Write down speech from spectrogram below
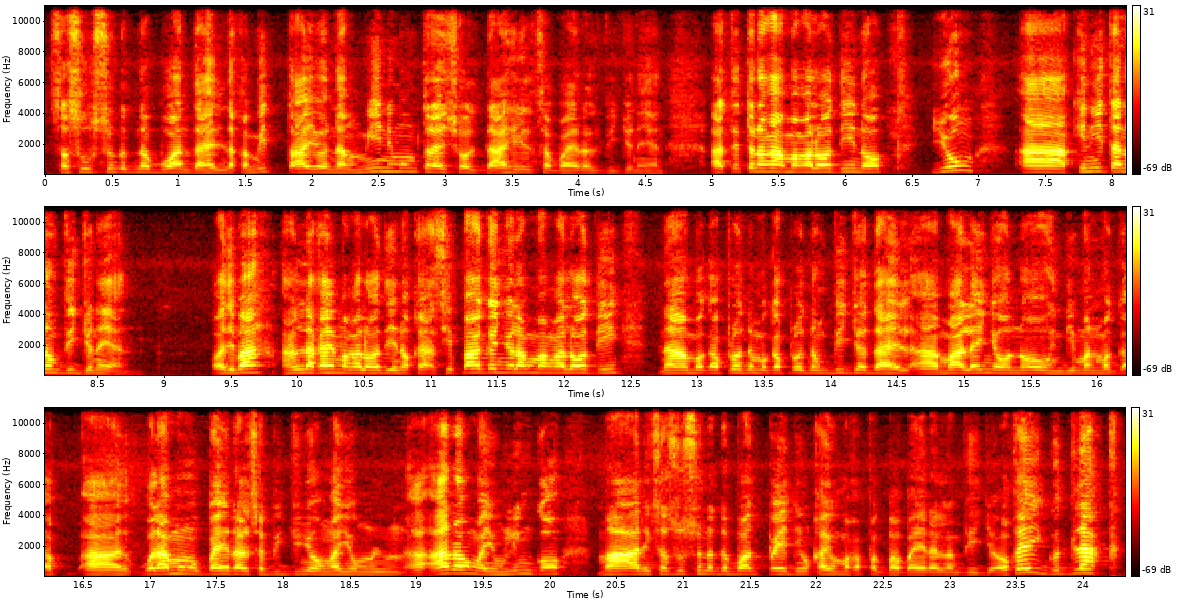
sa susunod na buwan dahil nakamit tayo ng minimum threshold dahil sa viral video na yan. At ito na nga mga lodi no? Yung ah, kinita ng video na yan o, di ba? Ang laki mga lodi, no? Kaya sipagan nyo lang mga lodi na mag-upload na mag-upload ng video dahil ah, malay nyo, no? Hindi man mag ah, wala mong mag-viral sa video nyo ngayong ah, araw, ngayong linggo, maaaring sa susunod na buwan, pwede kayong makapagbabiral ng video. Okay? Good luck!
